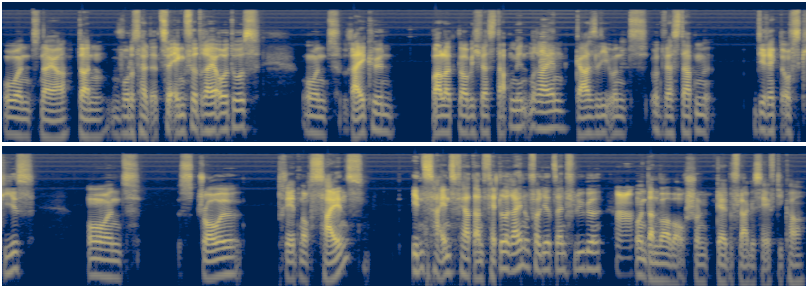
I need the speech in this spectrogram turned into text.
Und naja, dann wurde es halt zu eng für drei Autos. Und Raikön ballert, glaube ich, Verstappen hinten rein. Gasly und, und Verstappen direkt aufs Kies. Und Stroll dreht noch Sainz. In Sainz fährt dann Vettel rein und verliert seinen Flügel. Hm. Und dann war aber auch schon gelbe Flagge Safety Car.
